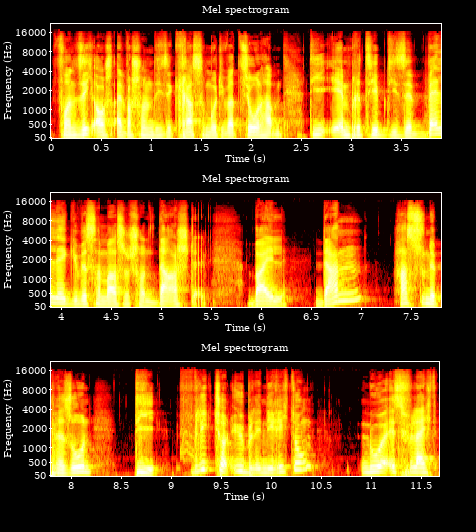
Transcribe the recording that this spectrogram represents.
von sich aus einfach schon diese krasse Motivation haben, die im Prinzip diese Welle gewissermaßen schon darstellen. Weil dann hast du eine Person, die fliegt schon übel in die Richtung, nur ist vielleicht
